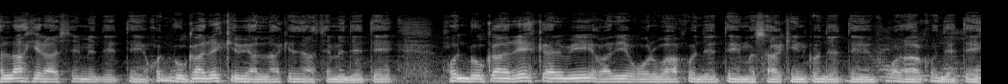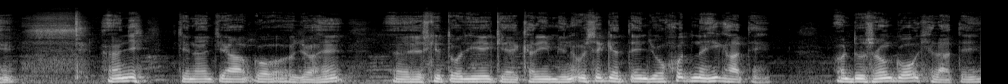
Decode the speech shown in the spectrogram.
اللہ کے راستے میں دیتے ہیں، خود بھوکا رہ کے بھی اللہ کے راستے میں دیتے ہیں۔ خود بھوکا رہ کر بھی غریب غربا کو دیتے ہیں، مساکین کو دیتے ہیں فوراً کو دیتے ہیں۔ ہاں جی چنانچہ آپ کو جو ہے اس کی تو یہ کیا کریم ہے اسے کہتے ہیں جو خود نہیں کھاتے ہیں اور دوسروں کو کھلاتے ہیں۔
